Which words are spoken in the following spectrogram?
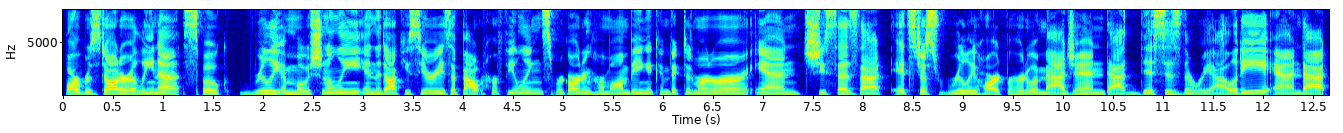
Barbara's daughter Alina spoke really emotionally in the docuseries about her feelings regarding her mom being a convicted murderer and she says that it's just really hard for her to imagine that this is the reality and that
